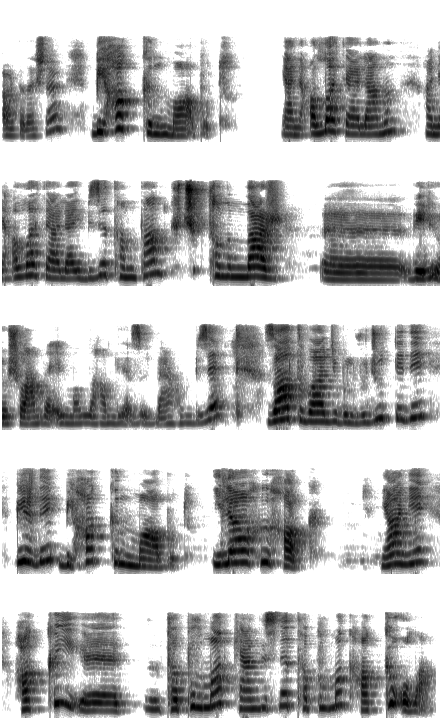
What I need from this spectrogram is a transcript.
arkadaşlar, bir hakkın mabut. Yani Allah Teala'nın hani Allah Teala'yı bize tanıtan küçük tanımlar e, veriyor şu anda Elmalı Hamdi Yazır merhum bize. Zat-ı vacibul vücut dedi. Bir de bir hakkın mabut. İlahı hak. Yani hakkı e, tapılmak, kendisine tapılmak hakkı olan.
